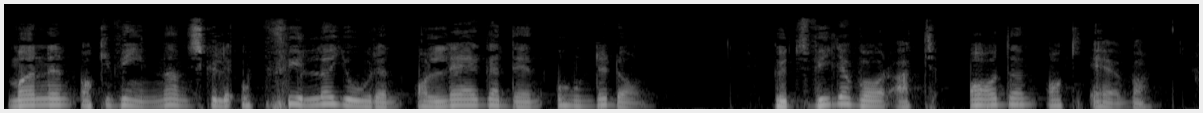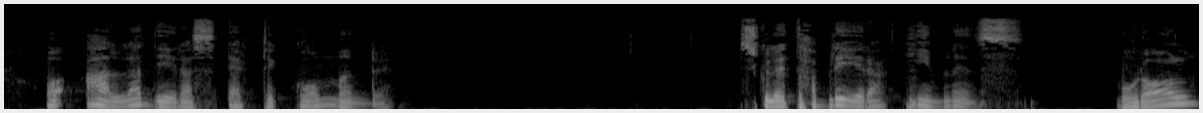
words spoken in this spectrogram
Mannen och kvinnan skulle uppfylla jorden och lägga den under dem. Guds vilja var att Adam och Eva och alla deras efterkommande skulle etablera himlens moral,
